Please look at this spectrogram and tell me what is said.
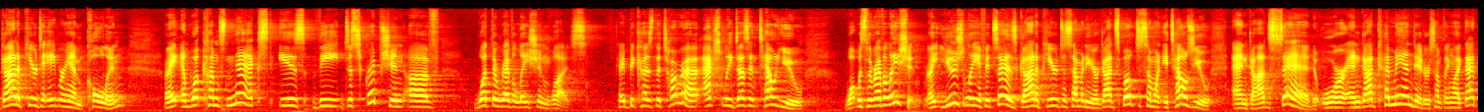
God appeared to Abraham, colon, right? And what comes next is the description of what the revelation was. Okay? Because the Torah actually doesn't tell you what was the revelation, right? Usually, if it says God appeared to somebody or God spoke to someone, it tells you, and God said, or and God commanded, or something like that.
